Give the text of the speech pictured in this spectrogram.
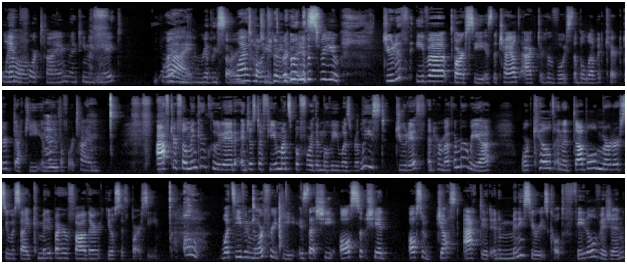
Land Oh. Before Time, 1988. Why? I'm really sorry. Why I'm would totally you gonna do ruin this? this for you. Judith Eva Barsi is the child actor who voiced the beloved character Ducky in Land Mm. Before Time. After filming concluded and just a few months before the movie was released, Judith and her mother Maria were killed in a double murder suicide committed by her father, Joseph Barsi. Oh. What's even more freaky is that she also she had also just acted in a miniseries called Fatal Vision,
